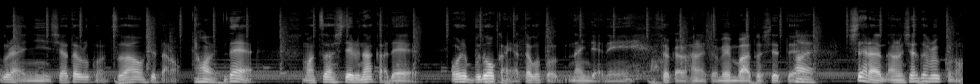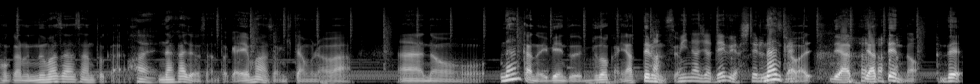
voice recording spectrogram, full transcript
ぐらいにシアターブルックのツアーをしてたの。はい。で、まあ、ツアーしてる中で俺武道館やったことないんだよねとかいう話をメンバーとしてて、はい。したらあのシアターブルックの他の沼沢さんとかはい。中条さんとかエマーソン北村はあのなんかのイベントで武道館やってるんですよ。あみ。んなじゃあデビューはしてるんですね。なんかはでや やってんの。で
